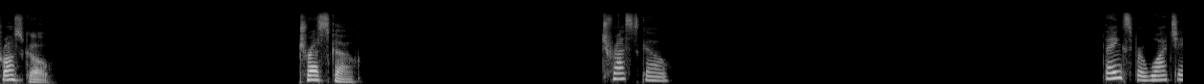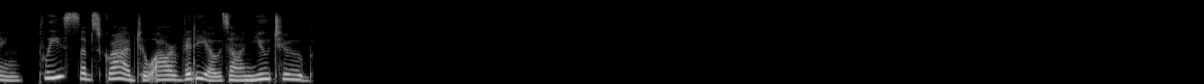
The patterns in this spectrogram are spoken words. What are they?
Trusco. Tresco. Trusco. Thanks for watching. Please subscribe to our videos on YouTube.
